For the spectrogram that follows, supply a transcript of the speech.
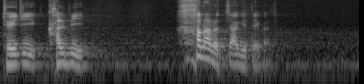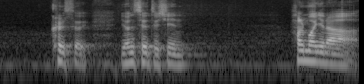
돼지 갈비 하나로 짝이 돼가지고. 그래서 연세 드신 할머니나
